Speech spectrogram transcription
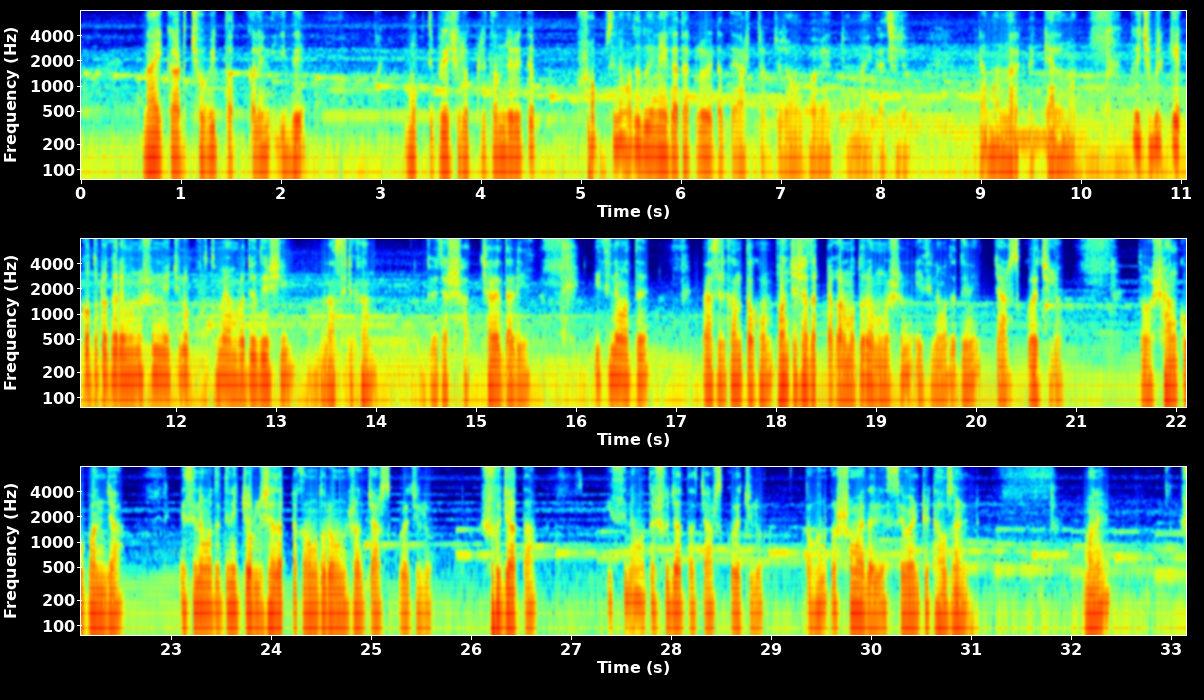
নায়িকার ছবি তৎকালীন ঈদে মুক্তি পেয়েছিল কীর্তাঞ্জলিতে সব সিনেমাতে দুই নায়িকা থাকলেও এটাতে আশ্চর্যজনকভাবে একজন নায়িকা ছিল। এটা মান্নার একটা ক্যালমা। তো এই ছবির কে কত টাকা রেমুনেশন নিয়েছিল? প্রথমে আমরা যদি আসি নাসির খান দু হাজার সাত সালে দাঁড়িয়ে। এই সিনেমাতে নাসির খান তখন পঞ্চাশ হাজার টাকার মতো রেমুনেশন এই সিনেমাতে তিনি চার্জ করেছিল। তো শাঙ্কু পাঞ্জা, এই সিনেমাতে তিনি চল্লিশ হাজার টাকার মতো রেমুনেশন চার্জ করেছিল। সুজাতা, এই সিনেমাতে সুজাতা চার্জ করেছিল তখনকার সময় দাঁড়িয়ে সেভেন্টি থাউজেন্ড মানে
